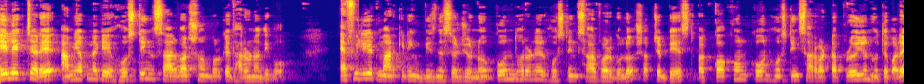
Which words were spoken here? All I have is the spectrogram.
এই লেকচারে আমি আপনাকে হোস্টিং সার্ভার সম্পর্কে ধারণা দিব। অ্যাফিলিয়েট মার্কেটিং বিজনেসের জন্য কোন ধরনের হোস্টিং সার্ভারগুলো সবচেয়ে বেস্ট বা কখন কোন হোস্টিং সার্ভারটা প্রয়োজন হতে পারে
